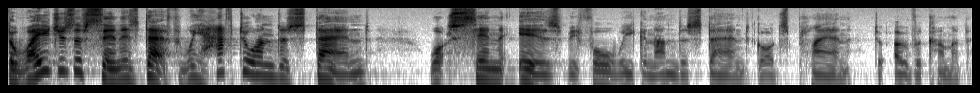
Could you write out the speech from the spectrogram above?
The wages of sin is death. We have to understand what sin is before we can understand God's plan to overcome it.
